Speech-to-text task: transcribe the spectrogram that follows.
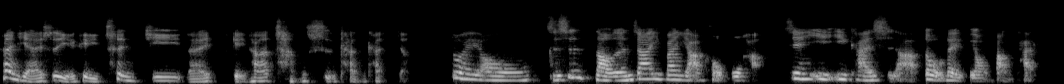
看起来是也可以趁机来给他尝试看看这样。对哦，只是老人家一般牙口不好，建议一开始啊豆类不用放太多。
